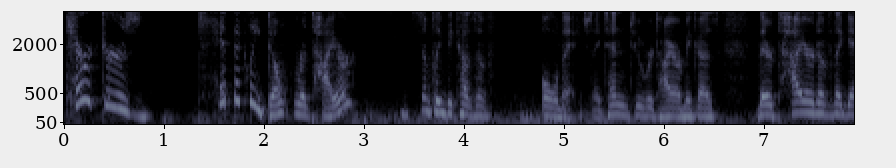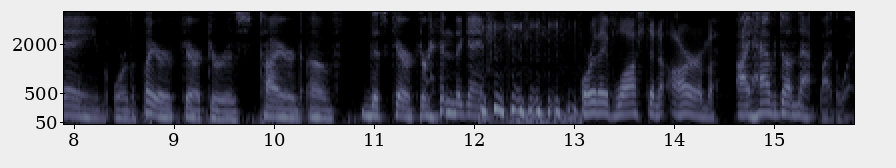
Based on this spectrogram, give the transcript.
Characters typically don't retire simply because of old age. They tend to retire because they're tired of the game, or the player character is tired of this character in the game. or they've lost an arm. I have done that, by the way.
